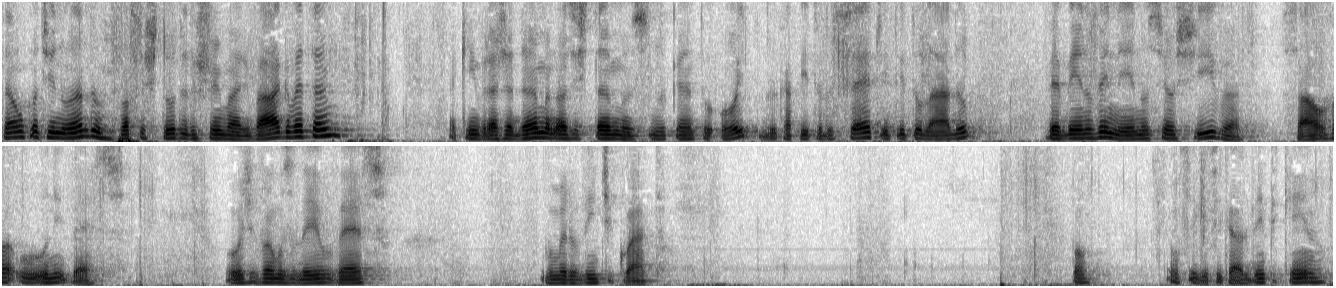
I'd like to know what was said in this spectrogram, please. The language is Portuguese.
Então, continuando nosso estudo do Srimad Bhagavatam, aqui em Vrajadama, nós estamos no canto 8 do capítulo 7, intitulado Bebendo Veneno, Senhor Shiva salva o universo. Hoje vamos ler o verso número 24. Bom, é um significado bem pequeno.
